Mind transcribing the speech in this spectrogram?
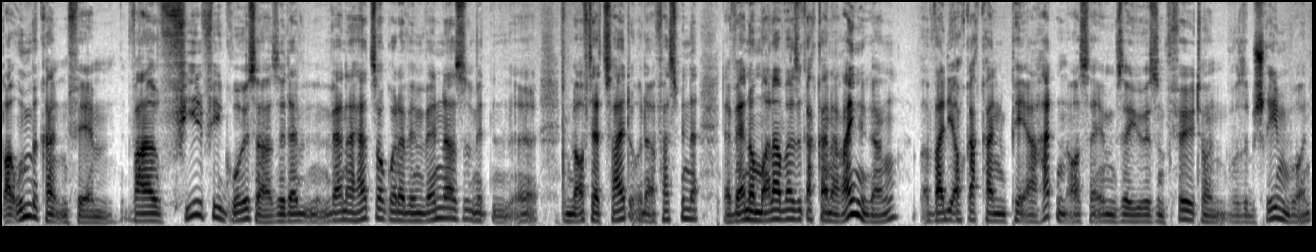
bei unbekannten Filmen war viel, viel größer. Also der Werner Herzog oder Wim Wenders mit, äh, im Laufe der Zeit oder Fassbinder, da wäre normalerweise gar keiner reingegangen, weil die auch gar keinen PR hatten, außer im seriösen Feuilleton, wo sie beschrieben wurden.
